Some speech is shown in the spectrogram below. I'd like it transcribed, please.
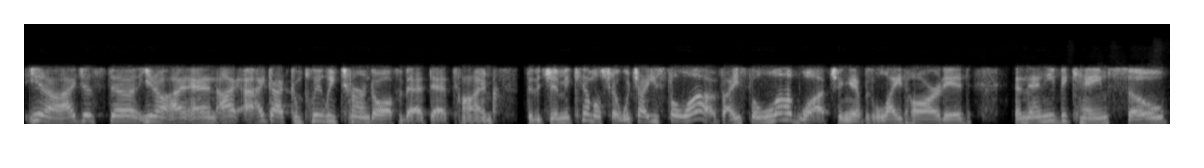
you know, I just uh, you know, I and I I got completely turned off at that time to the Jimmy Kimmel show, which I used to love. I used to love watching it. It was lighthearted, and then he became so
